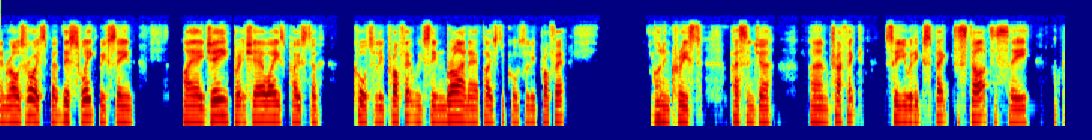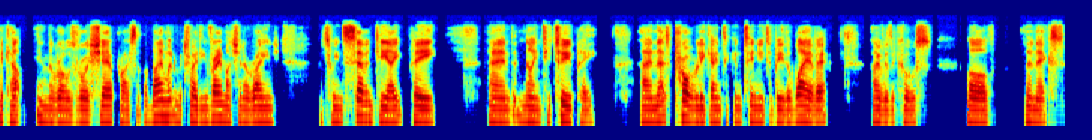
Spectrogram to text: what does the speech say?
in Rolls-Royce. But this week we've seen IAG, British Airways, post a quarterly profit. We've seen Ryanair post a quarterly profit on increased passenger um, traffic. So you would expect to start to see a pickup in the Rolls-Royce share price. At the moment, we're trading very much in a range between 78p and 92p. And that's probably going to continue to be the way of it over the course of the next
